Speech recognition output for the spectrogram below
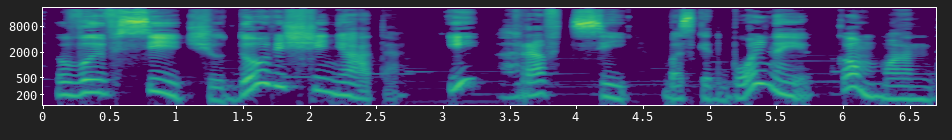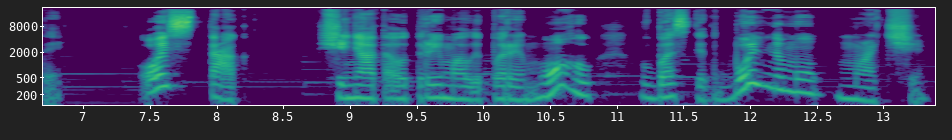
Ви всі чудові щенята і гравці баскетбольної команди. Ось так щенята отримали перемогу в баскетбольному матчі.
